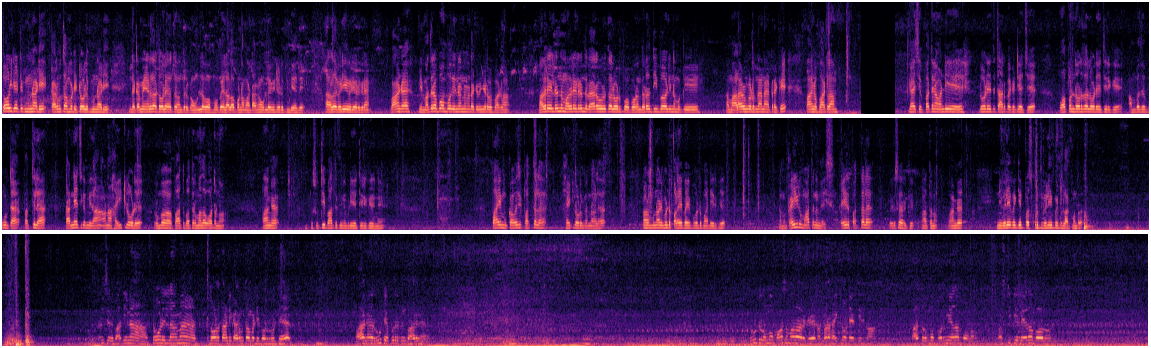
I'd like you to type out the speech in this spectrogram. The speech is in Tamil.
டோல்கேட்டுக்கு முன்னாடி கருமத்தாம்பட்டி டோலுக்கு முன்னாடி இந்த கம்பெனியில் தான் டோல் ஏற்ற வந்திருக்கோம். உள்ளே மொபைல் அலோவ் பண்ண மாட்டாங்க உள்ளே வீடியோ எடுக்க முடியாது. அதனால் வெளியே வீடியோ எடுக்கிறேன். வாங்க நீ மதுரை போகும்போது என்னென்ன நடக்குதுங்கிறத பார்க்கலாம். மதுரையிலேருந்து மதுரையிலேருந்து வேறு ஒரு தலோடு லோடு போக போகிறோம் இந்த தடவை தீபாவளி நமக்கு நம்ம அழகன் தானே ட்ரக்கு. வாங்க பார்க்கலாம். காய்ஸ் இப்போ பார்த்தீங்கன்னா வண்டி லோடு ஏற்றி தார்ப்பை கட்டியாச்சு. ஓப்பன் டோர் தான் லோடு ஏற்றிருக்கு ஐம்பது பூட்டை பத்தில் டன்னேஜ் கம்மி தான். ஆனால் ஹைட் லோடு ரொம்ப பார்த்து பத்திரமா தான் ஓட்டணும். வாங்க. இப்போ சுற்றி பார்த்துக்குங்க எப்படி ஏற்றிருக்குன்னு பாய் முக்கால்வாசி பத்தலை ஹைட் லோடுங்கிறனால. அதனால் முன்னாடி மட்டும் பழைய பாய் போட்டு மாட்டியிருக்கு. நம்ம கயிறு மாற்றணும் கைஸ் கயிறு பத்தலை பெருசாக இருக்குது மாற்றணும் வாங்க. நீ வெளியே போய் கேட் பாஸ் கொடுத்து வெளியே போயிட்டு லாக் பண்ணுறேன் ஃப்ரெண்ட்ஸ் இது பார்த்தீங்கன்னா டோல் இல்லாமல் டோலை தாண்டி கருமத்தாம்பட்டி போகிற ரூட்டு பாருங்கள் ரூட் எப்படி இருக்குன்னு பாருங்கள் ரூட் ரொம்ப மோசமாக தான் இருக்குது நம்ம வேறு ஹைட் லோட் ஏற்றிருக்கோம் பார்த்து ரொம்ப பொறுமையாக தான் போகணும். ஃபஸ்ட்டு கீர்லேயே தான் போகணும்.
